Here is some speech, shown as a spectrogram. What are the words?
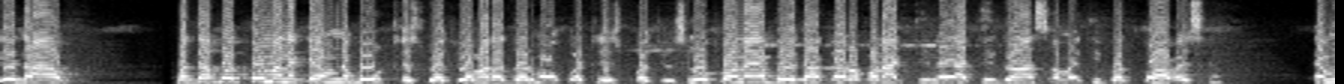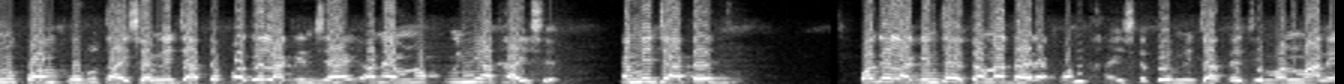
એ ના, બધા ભક્તો મને કે અમને બહુ ઠેસ પચ્યું અમારા ધર્મ ઉપર ઠેસ પચ્યું છે. લોકોને ભેગા કરો પણ આજથી નહીં. આજથી ઘણા સમયથી ભક્તો આવે છે. એમનું કામ પૂરું થાય છે. એમની જાતે પગે લાગીને જાય અને એમનો પુણ્ય થાય છે. એમની જાતે પગે લાગીને જાય તો એમના ધાર્યા કોણ થાય છે? તો એમની જાતે જે મન માને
